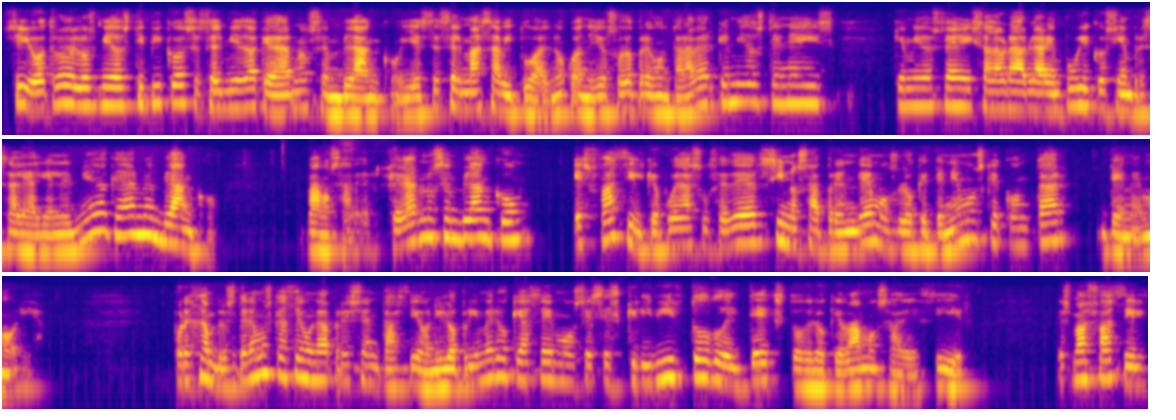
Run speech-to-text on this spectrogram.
Sí, otro de los miedos típicos es el miedo a quedarnos en blanco y ese es el más habitual, ¿no? Cuando yo suelo preguntar, a ver, ¿qué miedos tenéis? ¿Qué miedos tenéis a la hora de hablar en público? Siempre sale alguien, el miedo a quedarme en blanco. Vamos a ver, quedarnos en blanco es fácil que pueda suceder si nos aprendemos lo que tenemos que contar de memoria. Por ejemplo, si tenemos que hacer una presentación y lo primero que hacemos es escribir todo el texto de lo que vamos a decir, es más fácil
